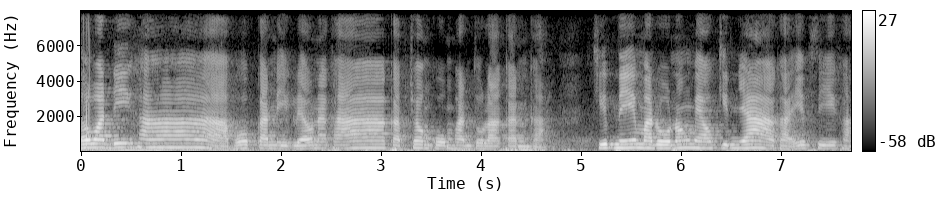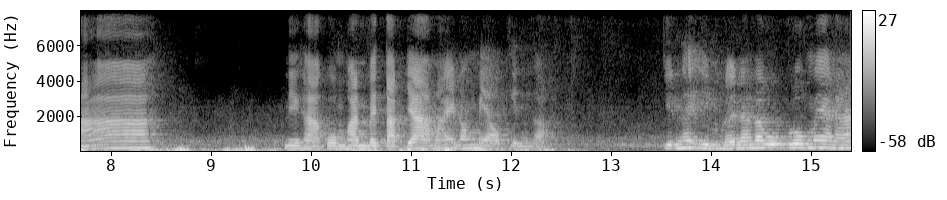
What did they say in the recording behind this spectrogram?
สวัสดีค่ะ พบกันอีกแล้วนะคะ กับช่องโคมพันตุลากันค่ะ คลิปนี้มาดูน้องแมวกินหญ้าค่ะ FC ค่ะ นี่ค่ะโคมพันไปตัดหญ้ามาให้น้องแมวกินค่ะ กินให้อิ่มเลยนะลูกลูกแม่นะ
